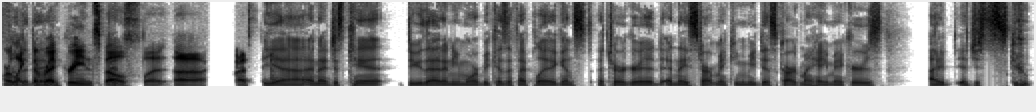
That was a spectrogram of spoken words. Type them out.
or like the, the red green spells uh quest. yeah and I just can't do that anymore because if I play against a Tergrid and they start making me discard my haymakers, I, I just scoop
